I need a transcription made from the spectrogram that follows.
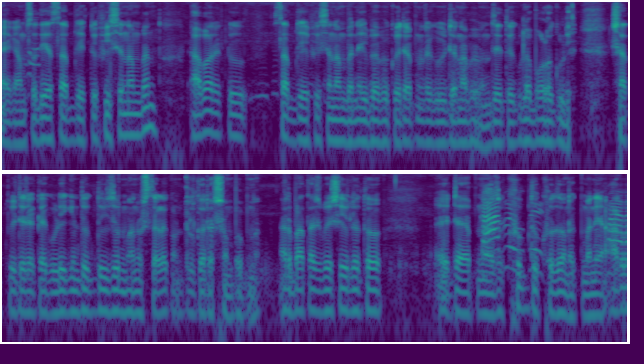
এ, গামছা দিয়ে চাপ দিয়ে একটু ফিসে নামবেন আবার একটু চাপ দিয়ে ফিসে নামবেন এইভাবে করে আপনারা গুড়িটা নামাবেন যেহেতু এগুলো বড় গুড়ি। সাত ফিটের একটা গুড়ি কিন্তু দুইজন মানুষ ছাড়া কন্ট্রোল করা সম্ভব না। আর বাতাস বেশি হলে তো এটা আপনার খুব দুঃখজনক মানে আরও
